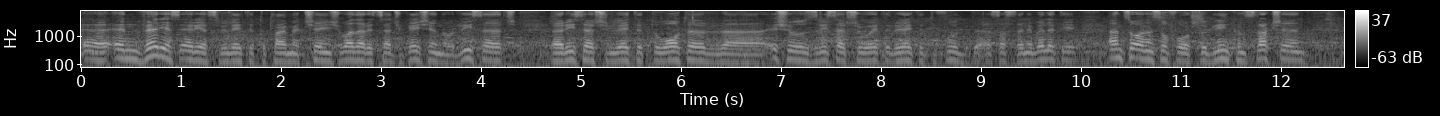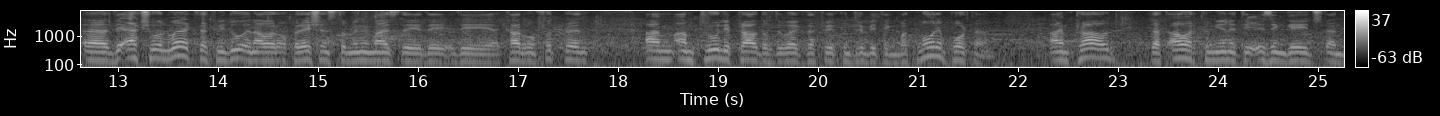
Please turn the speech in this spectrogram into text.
uh, in various areas related to climate change, whether it's education or research, uh, research related to water uh, issues, research related, related to food uh, sustainability, and so on and so forth, to green construction, uh, the actual work that we do in our operations to minimize the, the, the carbon footprint. I'm, I'm truly proud of the work that we're contributing, but more important, I'm proud that our community is engaged and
